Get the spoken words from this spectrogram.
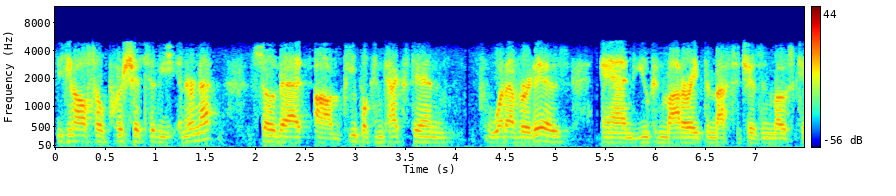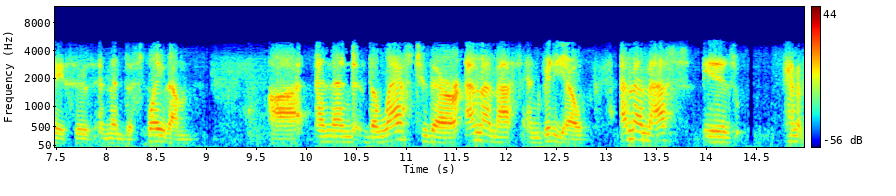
You can also push it to the internet so that um, people can text in whatever it is, and you can moderate the messages in most cases and then display them. Uh, and then the last two there are MMS and video. MMS is kind of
